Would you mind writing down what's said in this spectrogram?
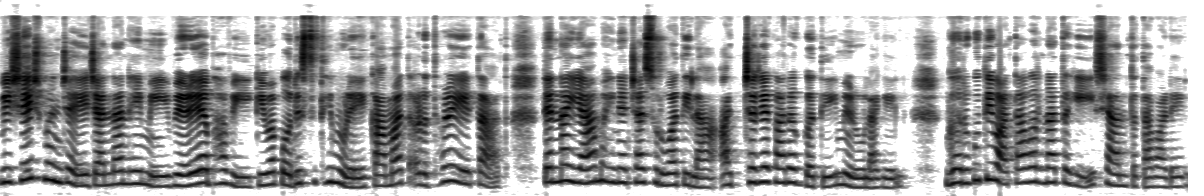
विशेष म्हणजे ज्यांना नेहमी वेळेअभावी किंवा परिस्थितीमुळे कामात अडथळे येतात त्यांना या महिन्याच्या सुरुवातीला आश्चर्यकारक गती मिळू लागेल. घरगुती वातावरणातही शांतता वाढेल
